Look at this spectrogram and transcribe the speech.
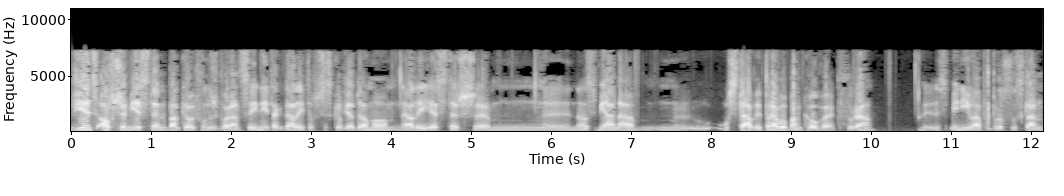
więc owszem, jest ten bankowy fundusz gwarancyjny i tak dalej, to wszystko wiadomo, ale jest też no, zmiana ustawy prawo bankowe, która e, zmieniła po prostu stan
